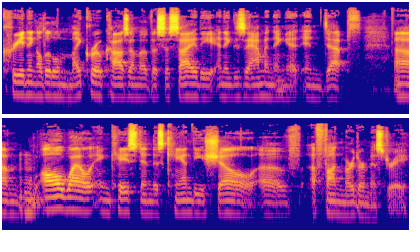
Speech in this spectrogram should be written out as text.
creating a little microcosm of a society and examining it in depth. Um, mm-hmm. all while encased in this candy shell of a fun murder mystery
